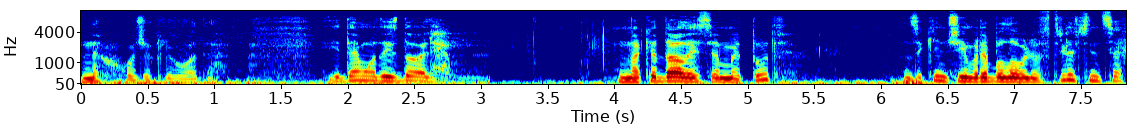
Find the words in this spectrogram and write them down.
не хоче клювати. Йдемо десь далі. Накидалися ми тут. Закінчуємо риболовлю в стрільчинцях,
